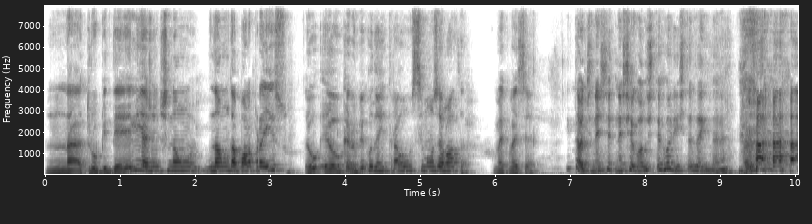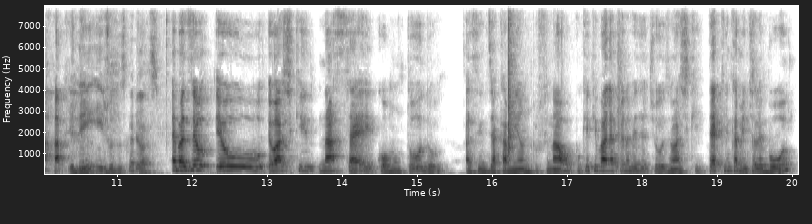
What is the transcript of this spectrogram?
na trupe dele e a gente não, não dá bola para isso. Eu, eu quero ver quando entrar o Simão Zelota. Como é que vai ser? Então, a gente nem, nem chegou nos terroristas ainda, né? e nem em Judas Cariotas. É, mas eu, eu, eu acho que na série como um todo, assim, já caminhando pro final, por que, que vale a pena ver The Chosen? Eu acho que tecnicamente ela é boa,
